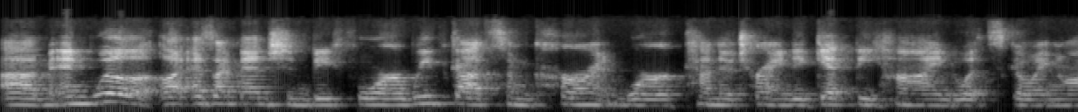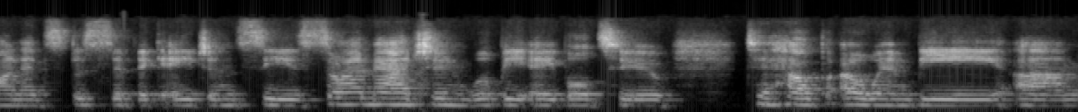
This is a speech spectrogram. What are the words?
Um, and we'll, as I mentioned before, we've got some current work kind of trying to get behind what's going on in specific agencies. So I imagine we'll be able to, to help OMB um,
